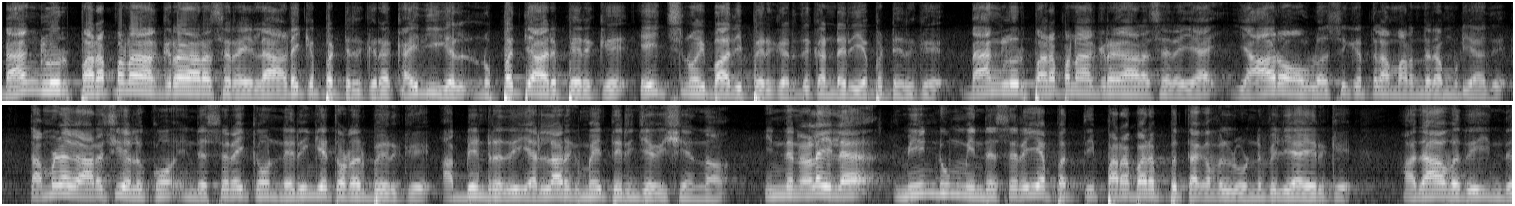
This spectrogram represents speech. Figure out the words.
பெங்களூர் பரப்பன அக்ரஹார சிறையில் அடைக்கப்பட்டிருக்கிற கைதிகள் முப்பத்தி ஆறு பேருக்கு எய்ட்ஸ் நோய் பாதிப்பு இருக்கிறது கண்டறியப்பட்டிருக்கு. பெங்களூர் பரப்பன அக்ரஹார சிறையை யாரும் அவ்வளோ சீக்கிரத்தில் மறந்துட முடியாது. தமிழக அரசியலுக்கும் இந்த சிறைக்கும் நெருங்கிய தொடர்பு இருக்குது அப்படின்றது எல்லாருக்குமே தெரிஞ்ச விஷயம்தான். இந்த நிலையில் மீண்டும் இந்த சிறையை பற்றி பரபரப்பு தகவல் ஒன்று வெளியாகிருக்கு அதாவது இந்த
